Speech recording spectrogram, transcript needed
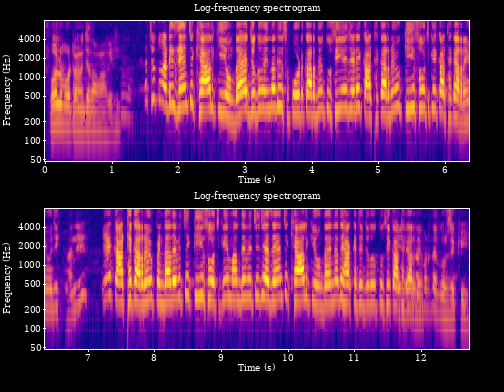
ਫੁੱਲ ਵੋਟਾਂ ਨਾਲ ਜਿਤਾਵਾਂਗੇ ਜੀ। ਅੱਛਾ ਤੁਹਾਡੇ ਜ਼ਿਹਨ 'ਚ ਖਿਆਲ ਕੀ ਹੁੰਦਾ ਹੈ? ਜਦੋਂ ਇਹਨਾਂ ਦੀ ਸਪੋਰਟ ਕਰਦੇ ਹੋ ਤੁਸੀਂ ਇਹ ਜਿਹੜੇ ਇਕੱਠ ਕਰ ਰਹੇ ਹੋ ਕੀ ਸੋਚ ਕੇ ਇਕੱਠ ਕਰ ਰਹੇ ਹੋ ਜੀ? ਹਾਂਜੀ। ਇਹ ਇਕੱਠ ਕਰ ਰਹੇ ਹੋ ਪਿੰਡਾਂ ਦੇ ਵਿੱਚ ਕੀ ਸੋਚ ਕੇ ਮਨ ਦੇ ਵਿੱਚ ਜੇ ਜ਼ਿਹਨ 'ਚ ਖਿਆਲ ਕੀ ਹੁੰਦਾ ਇਹਨਾਂ ਦੇ ਹੱਕ 'ਚ ਜਦੋਂ ਤੁਸੀਂ ਇਕੱਠ ਕਰਦੇ ਹੋ? ਨੰਬਰ ਤੇ ਗੁਰਸਿੱਖੀ।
